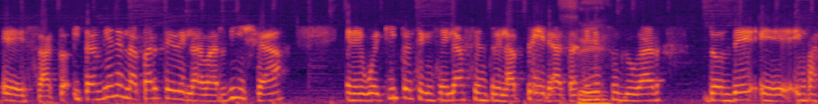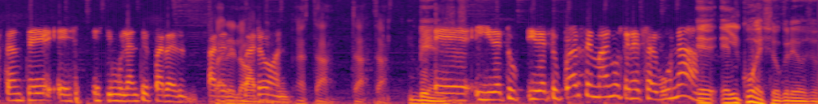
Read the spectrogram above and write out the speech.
exacto. Y también en la parte de la barbilla, en el huequito ese que se le hace entre la pera, también Sí. es un lugar donde eh, es bastante estimulante para el, para el, hombre. varón. Está, está, está. Bien. Eh, y de tu y de tu parte, Manu, ¿tenés alguna? Eh, el cuello, creo yo.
